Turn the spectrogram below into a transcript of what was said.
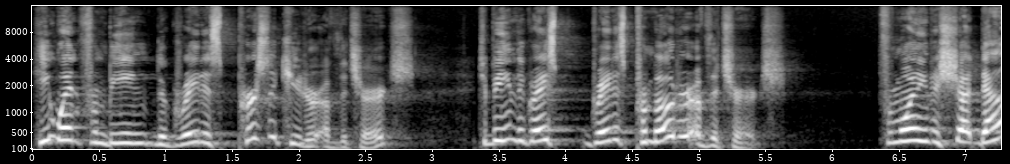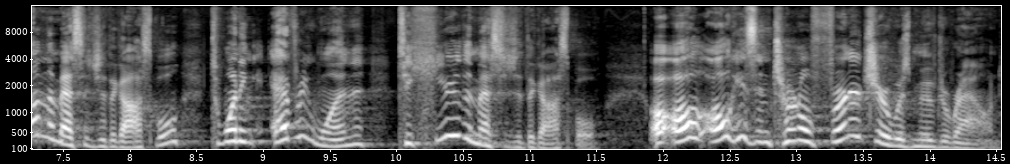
He went from being the greatest persecutor of the church to being the greatest, promoter of the church. From wanting to shut down the message of the gospel to wanting everyone to hear the message of the gospel. All, all his internal furniture was moved around.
